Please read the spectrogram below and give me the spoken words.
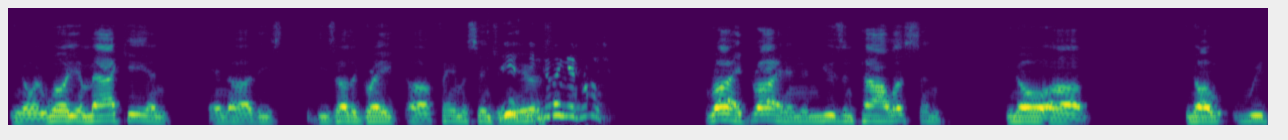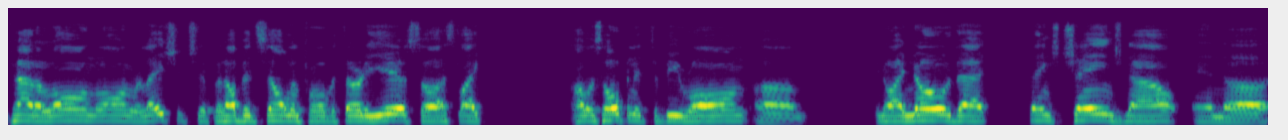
you know, and William Mackey, and and uh, these these other great uh, famous engineers. He's been doing it right. Right, right, and then using Pallas, and you know, uh, you know, we've had a long, long relationship, and I've been selling for over thirty years. So it's like I was hoping it to be wrong. Um, you know, I know that things change now, and uh,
